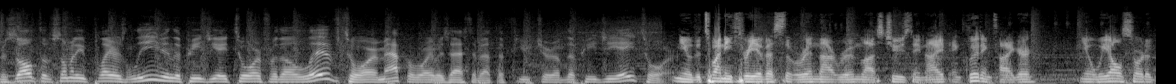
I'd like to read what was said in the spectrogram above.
result of so many players leaving the PGA Tour for the LIV Tour. McIlroy was asked about the future of the PGA Tour. You know, the 23 of us that were in that room last Tuesday night, including Tiger, you know, we all sort of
